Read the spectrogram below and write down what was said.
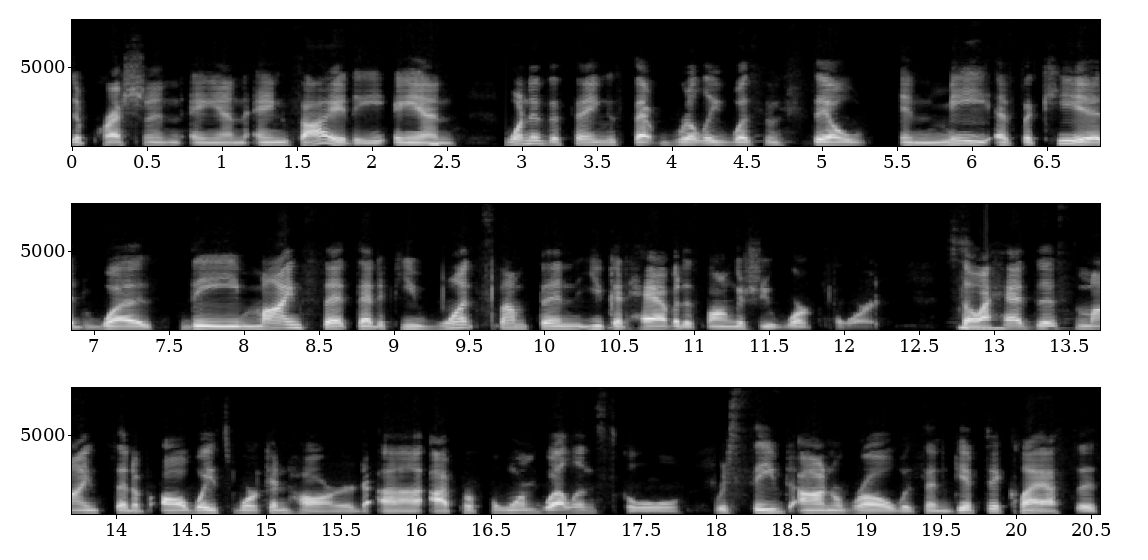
Depression and anxiety. And one of the things that really was instilled in me as a kid was the mindset that if you want something, you could have it as long as you work for it. So mm-hmm. I had this mindset of always working hard. Uh, I performed well in school, received honor roll, was in gifted classes,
